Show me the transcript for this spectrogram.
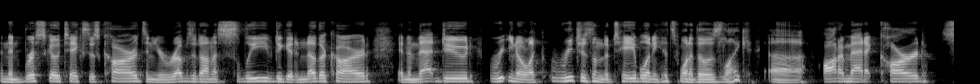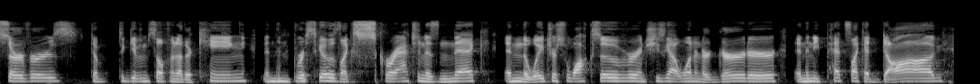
And then Brisco takes his cards and he rubs it on a sleeve to get another card. And then that dude, re- you know, like reaches on the table and he hits one of those like uh, automatic automatic card servers to, to give himself another king. And then Brisco's like scratching his neck. And the waitress walks over and she's got one in her girder. And then he pets like a dog.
